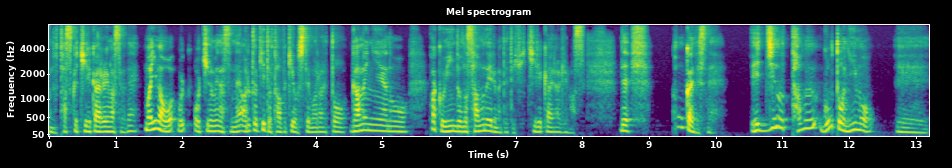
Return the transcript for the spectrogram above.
あの、タスク切り替えられますよね。まあ、今おお聞きの皆さんね、アルトキーとタブキーを押してもらうと、画面にあの、各ウィンドウのサムネイルが出てきて切り替えられます。で、今回ですね、エッジのタブごとにも、えー、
